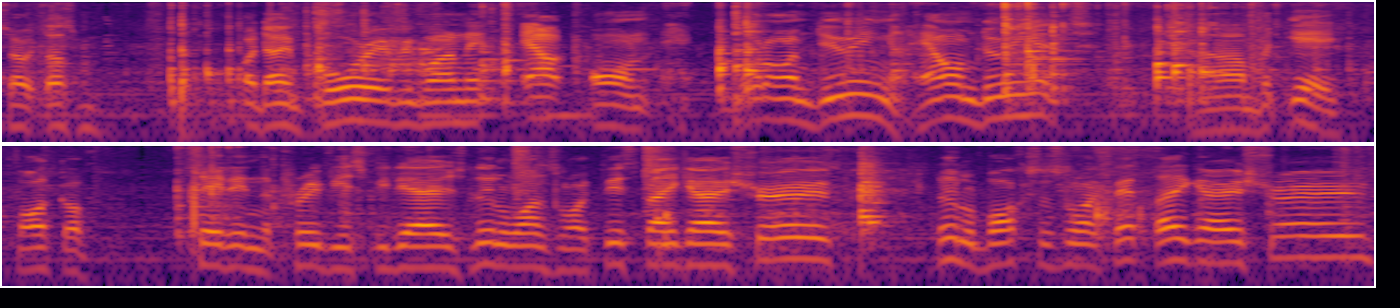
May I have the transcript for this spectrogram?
So it doesn't, I don't bore everyone out on what I'm doing, how I'm doing it. Um, but yeah, like I've said in the previous videos, little ones like this, they go through. Little boxes like that, they go through.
